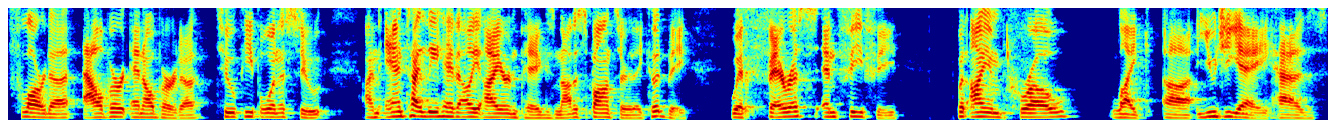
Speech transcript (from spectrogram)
Florida, Albert, and Alberta, two people in a suit. I'm anti Lehigh Valley Iron Pigs, not a sponsor, they could be, with Ferris and Fifi. But I am pro, like uh, UGA has,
